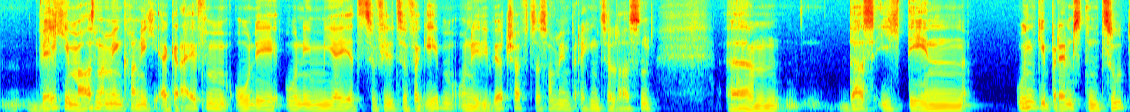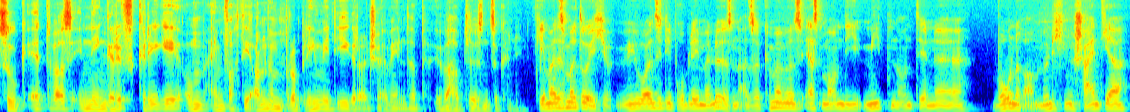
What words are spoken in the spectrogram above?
welche Maßnahmen kann ich ergreifen, ohne, ohne mir jetzt zu viel zu vergeben, ohne die Wirtschaft zusammenbrechen zu lassen, ähm, dass ich den ungebremsten Zuzug etwas in den Griff kriege, um einfach die anderen Probleme, die ich gerade schon erwähnt habe, überhaupt lösen zu können. Gehen wir das mal durch. Wie wollen Sie die Probleme lösen? Also kümmern wir uns erstmal um die Mieten und den äh, Wohnraum. München scheint ja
